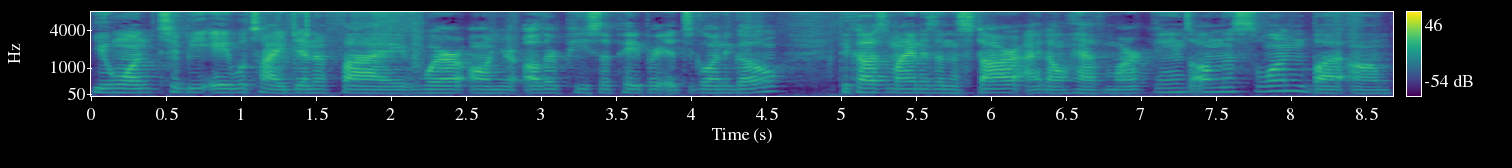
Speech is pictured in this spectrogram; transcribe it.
you want to be able to identify where on your other piece of paper it's going to go. Because mine is in the star, I don't have markings on this one, but um,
